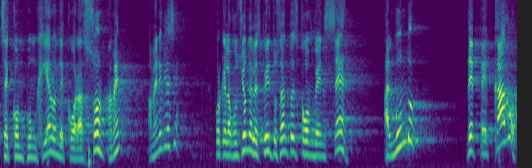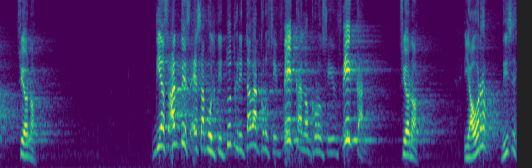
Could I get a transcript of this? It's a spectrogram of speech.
se compungieron de corazón. Amén. Amén, iglesia. Porque la función del Espíritu Santo es convencer al mundo de pecado, ¿sí o no? Días antes esa multitud gritaba, crucifícalo, crucifícalo. ¿Sí o no? Y ahora dice,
